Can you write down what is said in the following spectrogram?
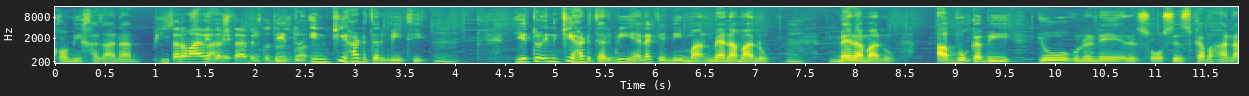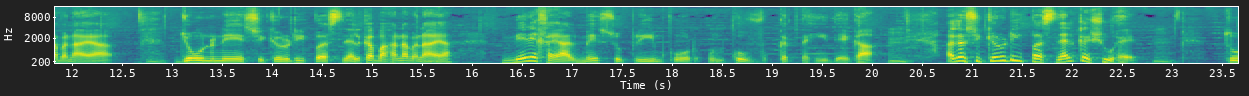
कौमी खजाना भी बचता, भी बचता है, है बिल्कुल ये तो इनकी हट धर्मी थी। हम्म। ये तो इनकी हट धर्मी है ना कि नहीं मान मैं ना मानूं। मैं ना मानूं। अब वो कभी जो उन्होंने रिसोर्सेज का बहाना बनाया जो उन्होंने सिक्योरिटी पर्सनल का बहाना बनाया मेरे ख्याल में सुप्रीम कोर्ट उनको वक़्त नहीं देगा। अगर सिक्योरिटी पर्सनल का इशू है तो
